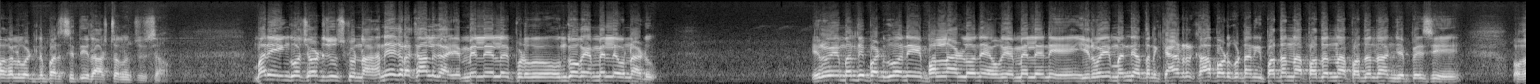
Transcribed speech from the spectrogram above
పగలగొట్టిన పరిస్థితి రాష్ట్రంలో చూసాం మరి ఇంకో చోట చూసుకున్నా అనేక రకాలుగా ఎమ్మెల్యేలో ఇప్పుడు ఇంకొక ఎమ్మెల్యే ఉన్నాడు. ఇరవై మంది పట్టుకొని పల్నాడులోనే ఒక ఎమ్మెల్యేని ఇరవై మంది అతని క్యాడర్ కాపాడుకోవడానికి పదన్నా పదన్నా పదన్నా అని చెప్పేసి ఒక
